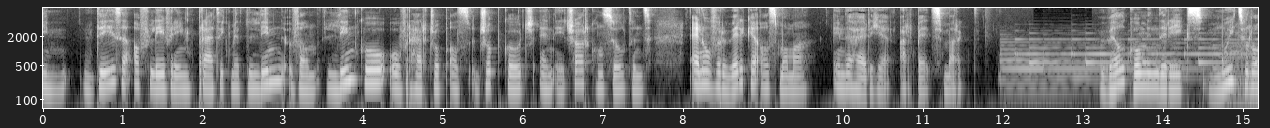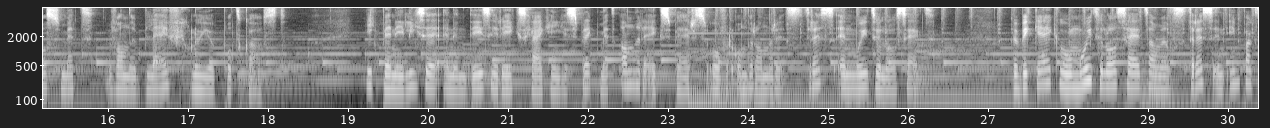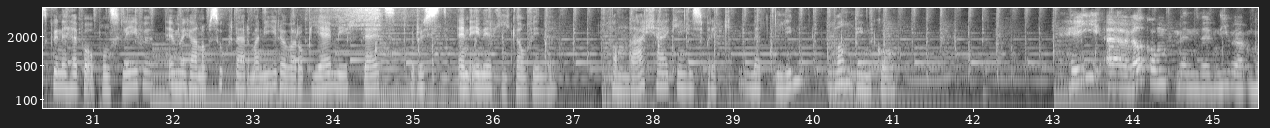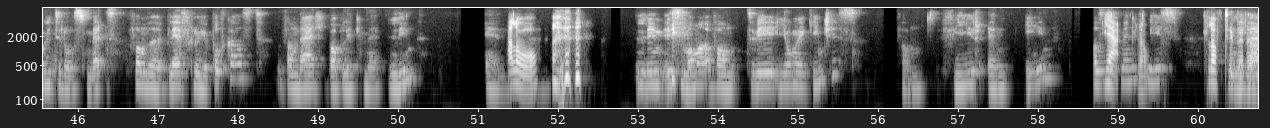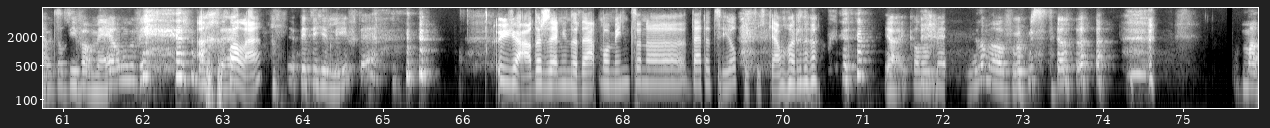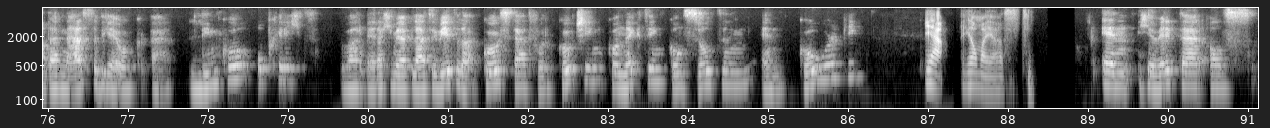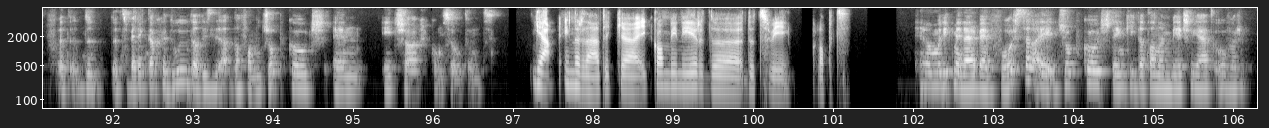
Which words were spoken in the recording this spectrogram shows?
In deze aflevering praat ik met Lin van Linco over haar job als jobcoach en HR-consultant en over werken als mama in de huidige arbeidsmarkt. Welkom in de reeks Moeiteloos met van de Blijf Gloeien podcast. Ik ben Elise en in deze reeks ga ik in gesprek met andere experts over onder andere stress en moeiteloosheid. We bekijken hoe moeiteloosheid dan wel stress en impact kunnen hebben op ons leven en we gaan op zoek naar manieren waarop jij meer tijd, rust en energie kan vinden. Vandaag ga ik in gesprek met Lin van Linco. Hey, uh, welkom in de nieuwe Moeiteloos Met van de Blijf Gloeien podcast. Vandaag babbel ik met Lin. En, Hallo. Uh, Lin is mama van twee jonge kindjes van vier en één, als ja, me niet vergis. Klopt, inderdaad. Dat is die van mij ongeveer. Ach, dus, voilà. Een pittige leeftijd. ja, er zijn inderdaad momenten uh, dat het heel pittig kan worden. ja, ik kan het mij helemaal voorstellen. maar daarnaast heb jij ook uh, Linko opgericht, waarbij dat je mij hebt laten weten dat CO staat voor Coaching, Connecting, Consulting en Coworking. Ja, helemaal juist. En je werkt daar als... Het, het werk dat je doet, dat is dat van jobcoach en HR-consultant. Ja, inderdaad. Ik, uh, ik combineer de, de twee. Klopt. En wat moet ik mij daarbij voorstellen? Allee, jobcoach, denk ik dat dan een beetje gaat over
